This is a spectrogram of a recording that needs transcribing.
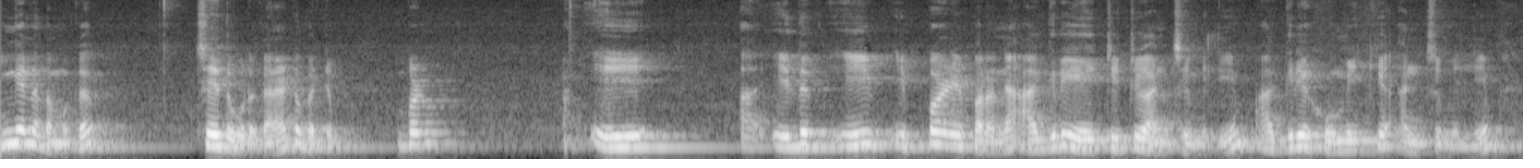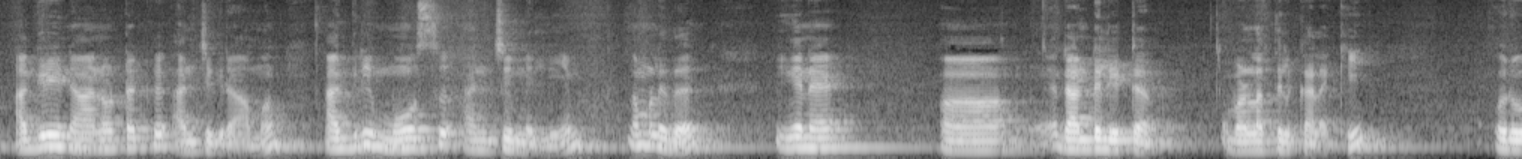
ഇങ്ങനെ നമുക്ക് ചെയ്തു കൊടുക്കാനായിട്ട് പറ്റും. അപ്പോൾ ഈ ഇത് ഈ ഇപ്പോഴീ പറഞ്ഞ അഗ്രി എയ്റ്റി ടു അഞ്ച് മില്ലിയും അഗ്രി ഹുമിക്ക് അഞ്ച് മില്ലിയും അഗ്രി നാനോടെക് അഞ്ച് ഗ്രാമും അഗ്രി മോസ് അഞ്ച് മില്ലിയും നമ്മളിത് ഇങ്ങനെ രണ്ട് ലിറ്റർ വെള്ളത്തിൽ കലക്കി ഒരു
